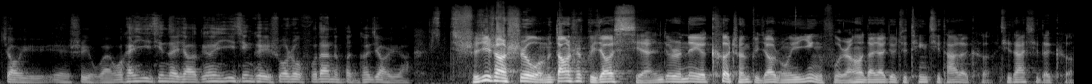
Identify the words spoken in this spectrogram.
教育也是有关。我看疫情在校，因为疫情可以说说复旦的本科教育啊。实际上是我们当时比较闲，就是那个课程比较容易应付，然后大家就去听其他的课，其他系的课。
